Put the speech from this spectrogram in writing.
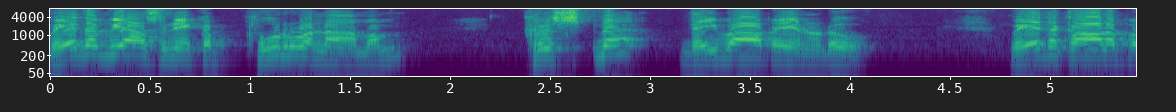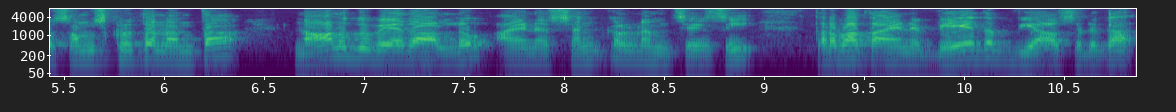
వేదవ్యాసుని యొక్క పూర్వనామం కృష్ణ దైవాపయనుడు. వేదకాలపు సంస్కృతనంతా నాలుగు వేదాల్లో ఆయన సంకలనం చేసి తర్వాత ఆయన వేద వ్యాసుడిగా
